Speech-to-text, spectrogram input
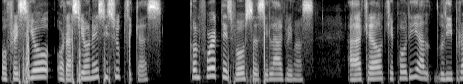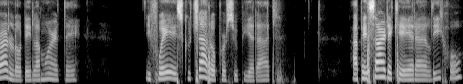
ofreció oraciones y súplicas con fuertes voces y lágrimas a aquel que podía librarlo de la muerte, y fue escuchado por su piedad. A pesar de que era el Hijo,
